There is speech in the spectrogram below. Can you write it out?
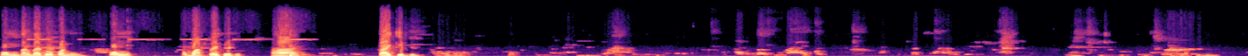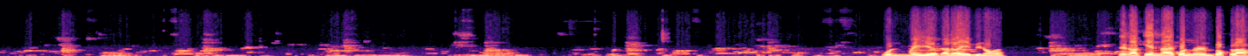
Con tăng tay tôi quấn con đi. ผมหมัดไปเลยถ่ายถ่ายคลิปคนไม่เยอะแต่เลยพี่น้องแต่กาเกนฑ์นายคนเริ่มตกแล้ว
